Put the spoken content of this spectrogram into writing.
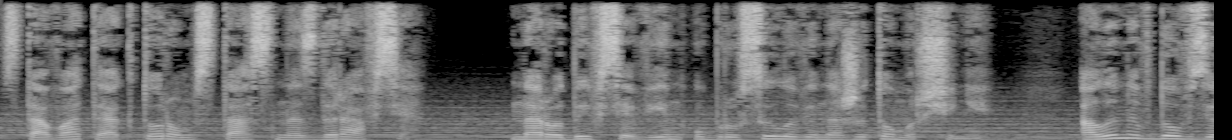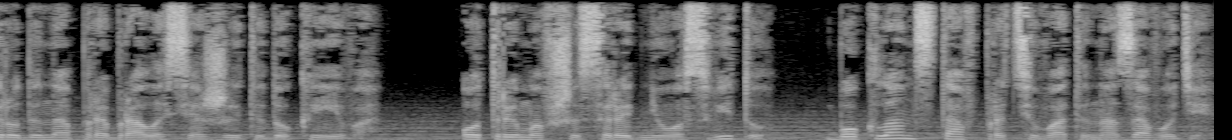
Ставати актором Стас не здирався. Народився він у Брусилові на Житомирщині, але невдовзі родина перебралася жити до Києва. Отримавши середню освіту, Боклан став працювати на заводі.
